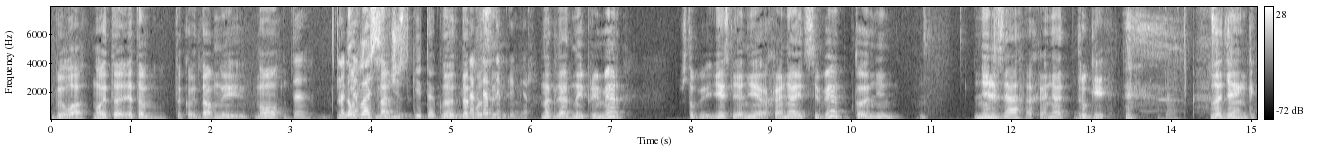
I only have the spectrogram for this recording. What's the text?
была. Но это, это такой давний, но... Да. Но классический на, такой. На, наглядный пример. Наглядный пример, чтобы если они охраняют себя, то они нельзя охранять других да. за деньги.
